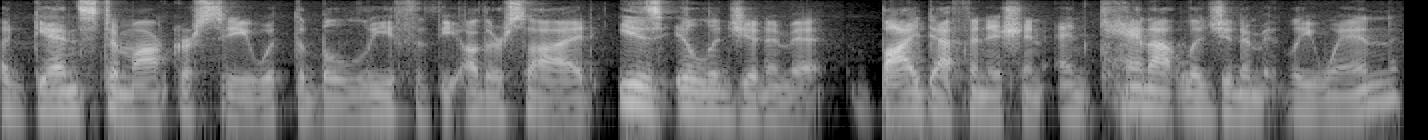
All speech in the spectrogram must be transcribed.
against democracy with the belief that the other side is illegitimate by definition and cannot legitimately win,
